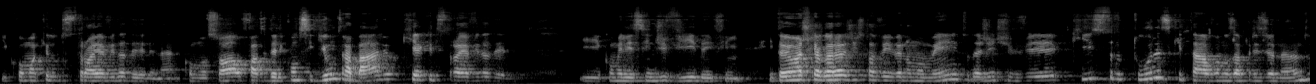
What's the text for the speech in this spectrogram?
e como aquilo destrói a vida dele, né? Como só o fato dele conseguir um trabalho que é que destrói a vida dele. E como ele se endivida, enfim. Então eu acho que agora a gente está vivendo um momento da gente ver que estruturas que estavam nos aprisionando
